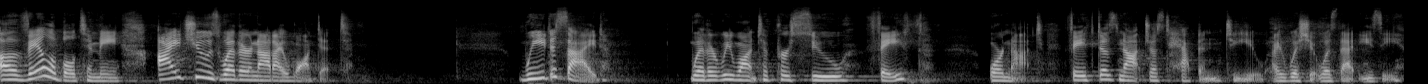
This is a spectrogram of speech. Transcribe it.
available to me, I choose whether or not I want it. We decide whether we want to pursue faith or not. Faith does not just happen to you. I wish it was that easy.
